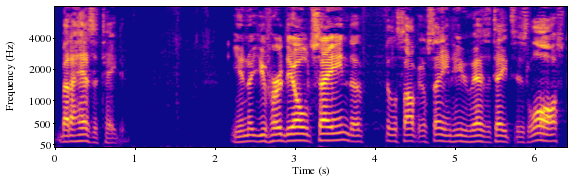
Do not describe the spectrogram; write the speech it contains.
but I hesitated. You know, you've heard the old saying, the philosophical saying, he who hesitates is lost.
